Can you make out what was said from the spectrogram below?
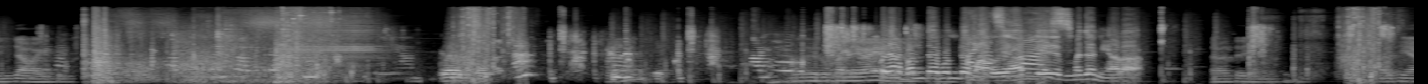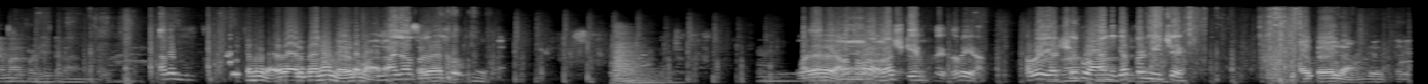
निंजा रुपा तो यार बंदे बंदे मारो यार ये मज़ा नहीं आ रहा। पड़ी चलाने। अरे इतने नहीं यार पे ना नेड मारा। मज़ा से- आ रहा थोड़ा रश गेम प्ले करे यार। अबे यशी तू आया नहीं क्या अब तक नीचे। भाई खेल रहा हूँ जो करी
